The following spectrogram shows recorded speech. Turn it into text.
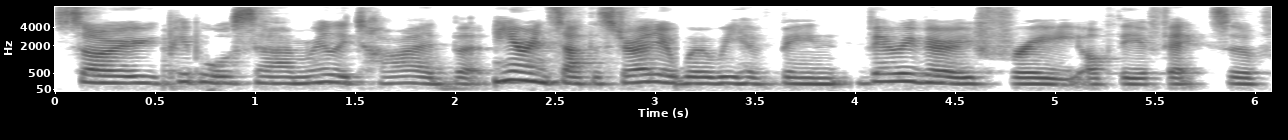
So people will say, I'm really tired. But here in South Australia, where we have been very, very free of the effects of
